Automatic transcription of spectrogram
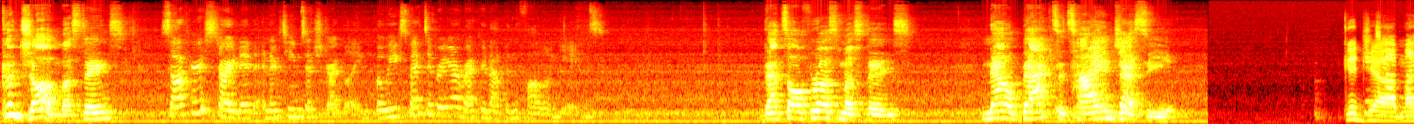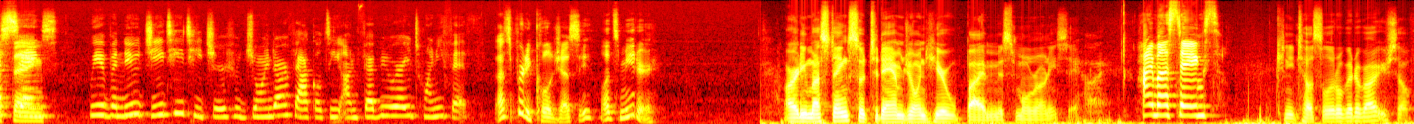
Good job, Mustangs. Soccer has started and our teams are struggling, but we expect to bring our record up in the following games. That's all for us, Mustangs. Now back to Ty and Jesse. Good, Good job, Mustangs. We have a new GT teacher who joined our faculty on February 25th. That's pretty cool, Jesse. Let's meet her. Alrighty, Mustangs. So today I'm joined here by Miss Mulroney. Say hi. Hi, Mustangs. Can you tell us a little bit about yourself?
